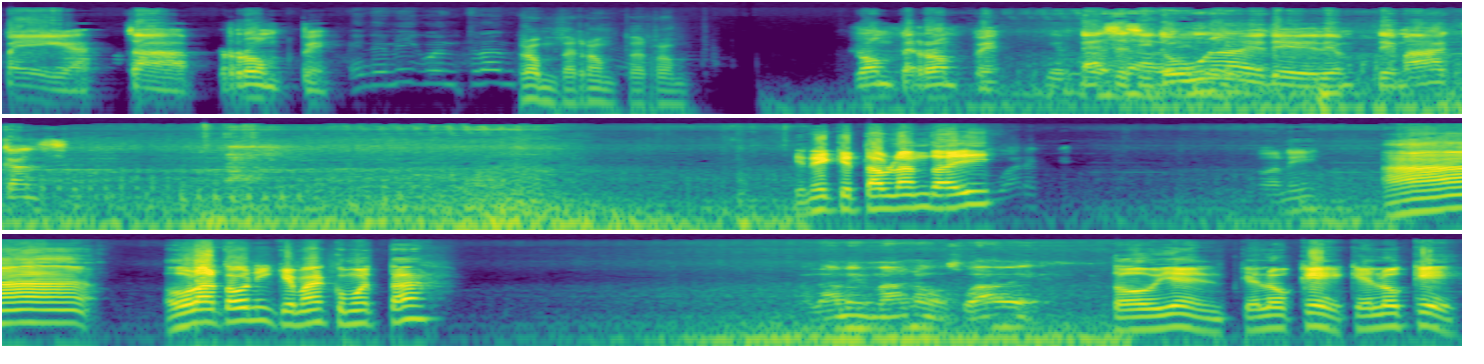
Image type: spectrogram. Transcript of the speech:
pega. O sea, rompe. Enemigo. Rompe, rompe, rompe. Rompe, rompe. Necesito una de, de, de- de más alcance. ¿Quién que está hablando ahí? Tony, Ah. Hola Tony, ¿qué más? ¿Cómo estás? Hola, mi hermano, suave. Todo bien. ¿Qué lo que? ¿Qué lo que?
